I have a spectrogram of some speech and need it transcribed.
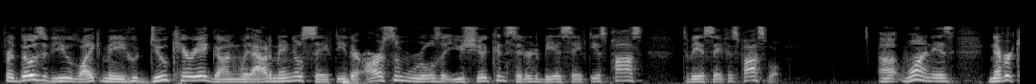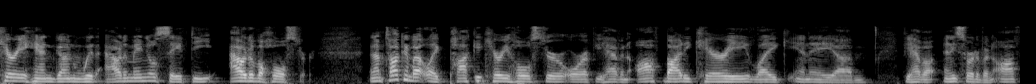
for those of you like me who do carry a gun without a manual safety, there are some rules that you should consider to be as safety as pos- to be as safe as possible. Uh, one is never carry a handgun without a manual safety out of a holster. And I'm talking about like pocket carry holster, or if you have an off-body carry, like in a um, if you have a, any sort of an off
